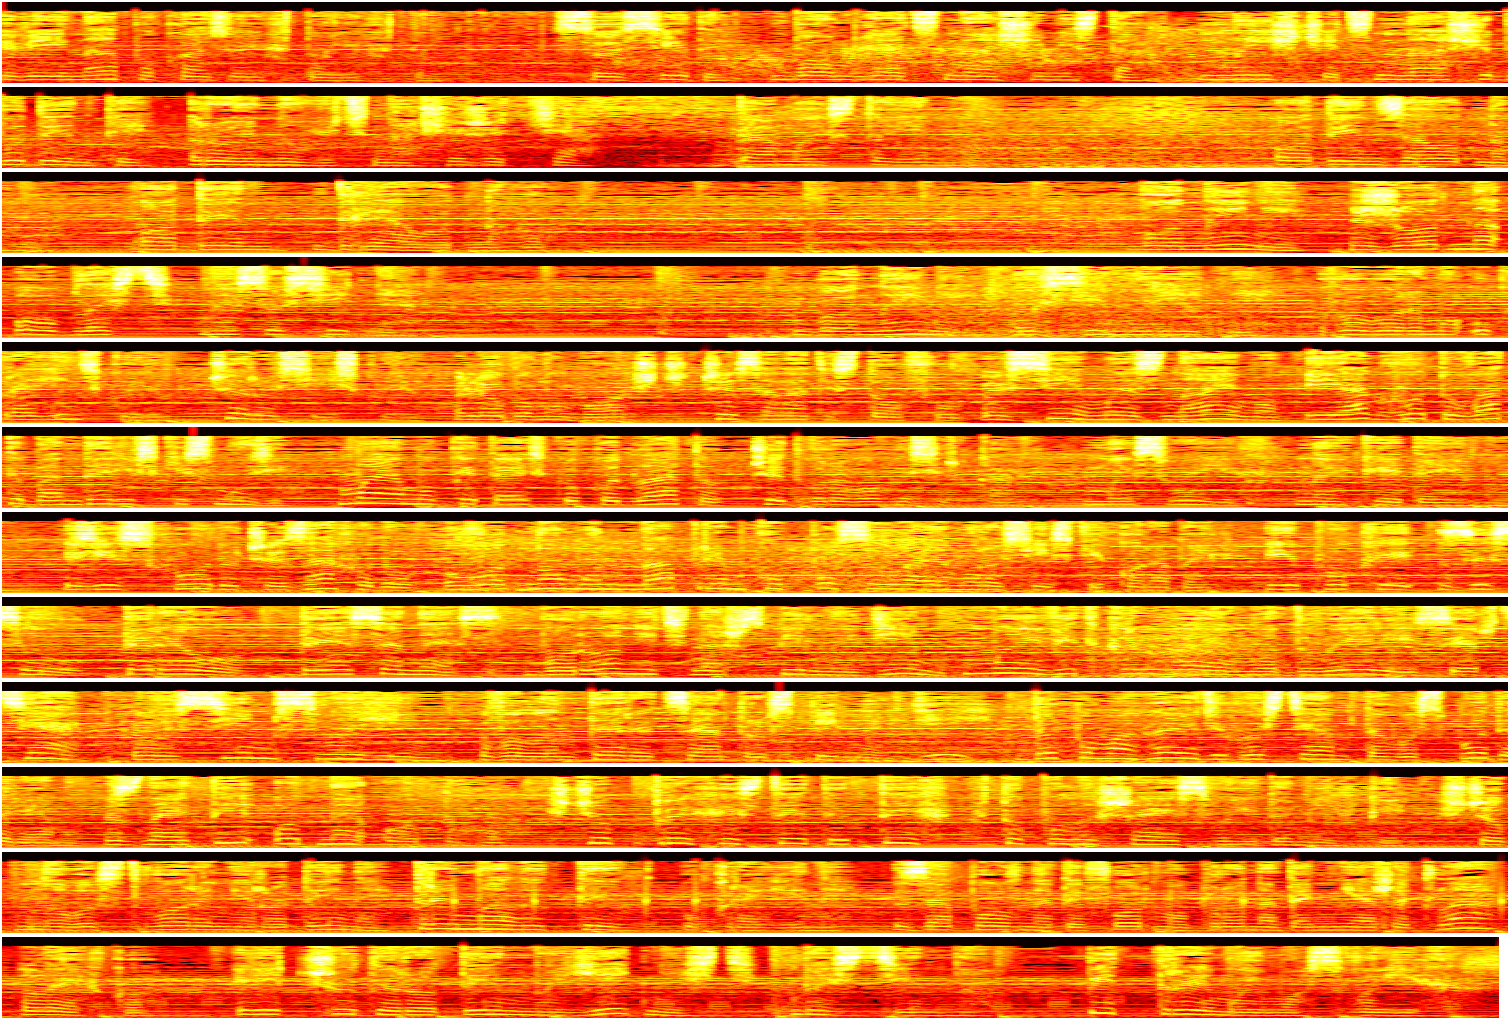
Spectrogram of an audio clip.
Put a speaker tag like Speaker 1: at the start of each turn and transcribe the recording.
Speaker 1: Війна показує, хто є хто. Сусіди бомблять наші міста, нищать наші будинки, руйнують наші життя. Та ми стоїмо один за одного, один для одного. Бо нині жодна область не сусідня. Бо нині всі ми рідні, говоримо українською чи російською, любимо борщ чи салат із тофу. Всі ми знаємо, як готувати бандерівські смузі. Маємо китайську кодлату чи дворового сірка. Ми своїх не кидаємо. Зі сходу чи заходу в одному напрямку посилаємо російський корабель. І поки ЗСУ, ТРО, ДСНС боронять наш спільний дім, ми відкриваємо двері і серця всім своїм. Волонтери центру спільних дій допомагають гостям та господарям знайти одне одного, щоб прихистити тих, хто полишає свої домівки, щоб новостворені родини тримали тил України. Заповнити форму про надання житла легко, відчути родинну єдність безцінно. Підтримуймо своїх.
